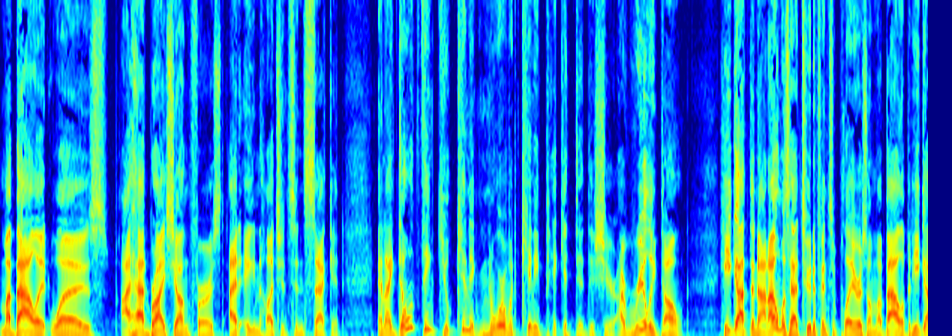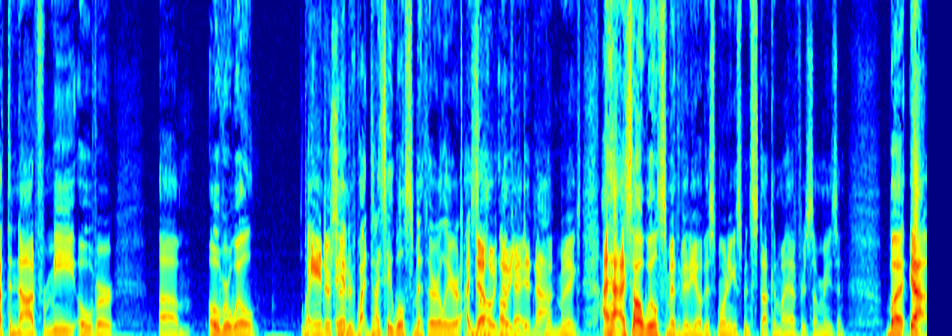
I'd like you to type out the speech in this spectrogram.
My ballot was I had Bryce Young first, I had Aidan Hutchinson second. And I don't think you can ignore what Kenny Pickett did this year. I really don't. He got the nod. I almost had two defensive players on my ballot, but he got the nod for me over um, over Will wait, Anderson? Ander- what, did I say Will Smith earlier? I No, saw, no, you okay. did not. I, I saw a Will Smith video this morning. It's been stuck in my head for some reason. But yeah,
